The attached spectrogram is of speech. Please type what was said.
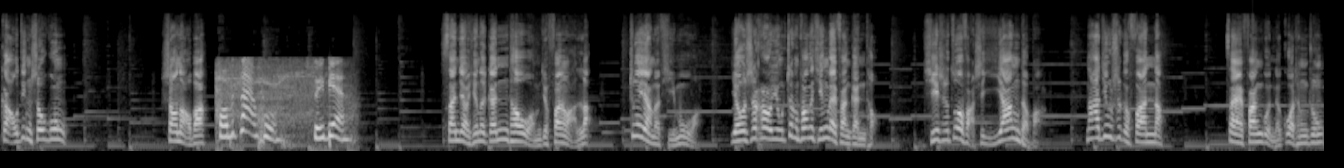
搞定收工。烧脑吧？我不在乎，随便。三角形的跟头我们就翻完了。这样的题目啊，有时候用正方形来翻跟头，其实做法是一样的吧？那就是个翻呐，在翻滚的过程中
